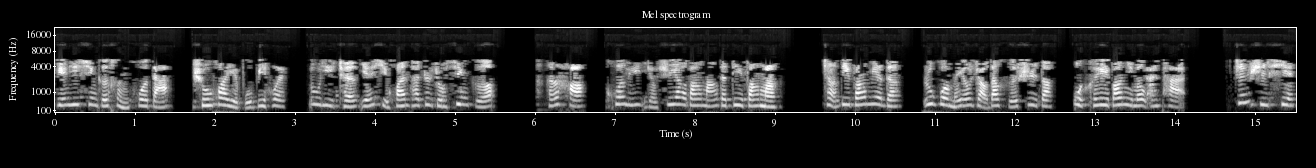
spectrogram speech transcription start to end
涟漪性格很豁达，说话也不避讳。陆亦辰也喜欢他这种性格，很好。婚礼有需要帮忙的地方吗？场地方面的，如果没有找到合适的，我可以帮你们安排。真是谢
